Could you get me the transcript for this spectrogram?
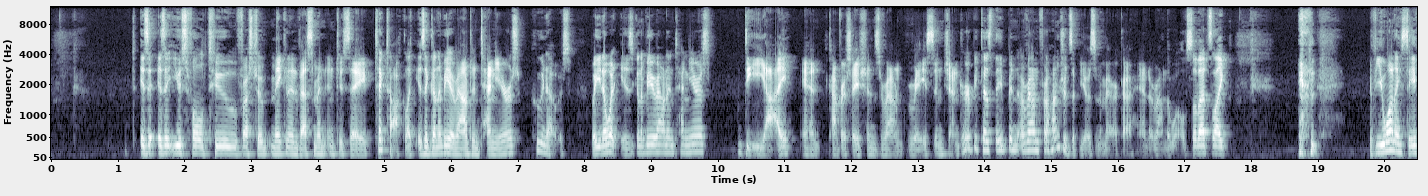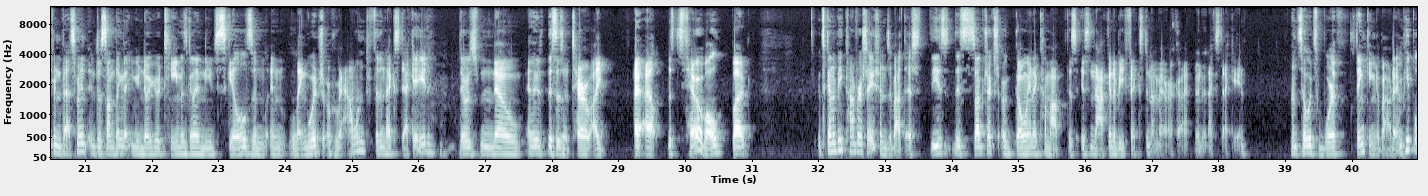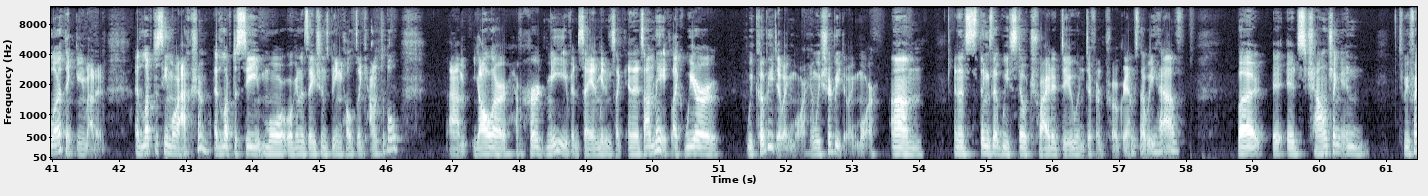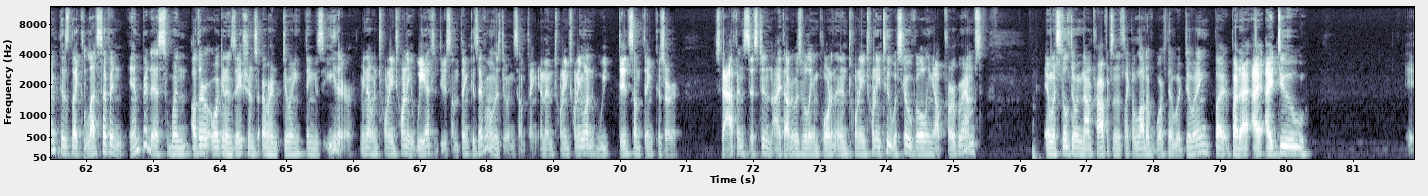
is it is it useful to for us to make an investment into say TikTok? Like, is it going to be around in ten years? Who knows? But you know what is going to be around in ten years? DEI and conversations around race and gender because they've been around for hundreds of years in America and around the world. So that's like and if you want a safe investment into something that you know your team is going to need skills and, and language around for the next decade, there was no, and this is a terrible, I, I, I it's terrible, but it's going to be conversations about this. These, these subjects are going to come up. This is not going to be fixed in America in the next decade. And so it's worth thinking about it. And people are thinking about it. I'd love to see more action. I'd love to see more organizations being held accountable um, y'all are have heard me even say in meetings like, and it's on me. Like we are, we could be doing more, and we should be doing more. Um, and it's things that we still try to do in different programs that we have, but it, it's challenging. And to be frank, there's like less of an impetus when other organizations aren't doing things either. You know, in 2020 we had to do something because everyone was doing something, and then 2021 we did something because our staff insisted, and I thought it was really important. And in 2022 we're still rolling out programs and we're still doing nonprofits and it's like a lot of work that we're doing but but i i do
